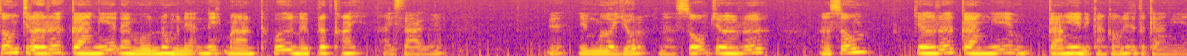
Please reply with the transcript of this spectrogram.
សូមជ្រើសរើសការងារដែលមនុស្សម្នាក់នេះបានធ្វើនៅព្រឹកថ្ងៃថ្ងៃសៅរ៍ណាយើងមើលយល់ណាសូមជ្រើសរើសសូមជ្រើសរើសការងារ ការងារនៃខាងក្រមនេះទៅការងារ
